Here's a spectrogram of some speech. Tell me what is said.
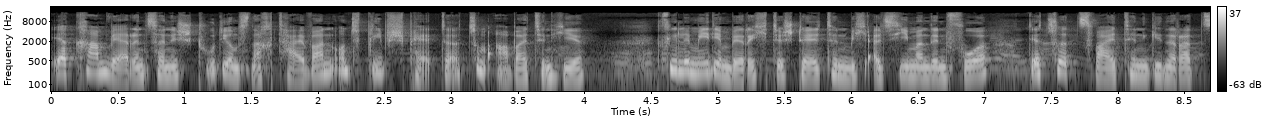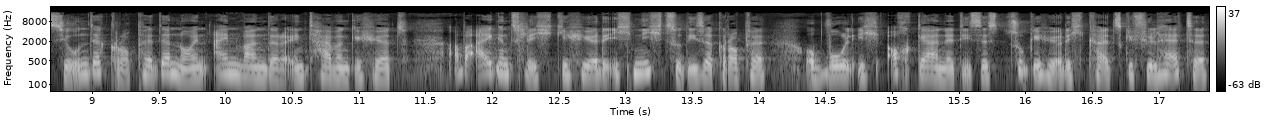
Er kam während seines Studiums nach Taiwan und blieb später zum Arbeiten hier. Viele Medienberichte stellten mich als jemanden vor, der zur zweiten Generation der Gruppe der neuen Einwanderer in Taiwan gehört. Aber eigentlich gehöre ich nicht zu dieser Gruppe, obwohl ich auch gerne dieses Zugehörigkeitsgefühl hätte.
